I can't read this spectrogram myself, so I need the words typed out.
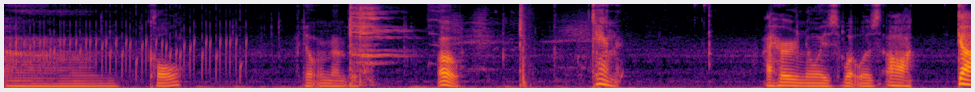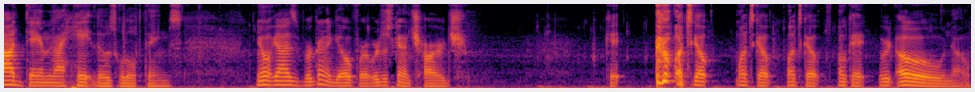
Um, coal? I don't remember. Oh. Damn it. I heard a noise. What was... Oh, god damn it. I hate those little things. You know what, guys? We're going to go for it. We're just going to charge. Okay. Let's go. Let's go. Let's go. Okay. We're... Oh, no.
